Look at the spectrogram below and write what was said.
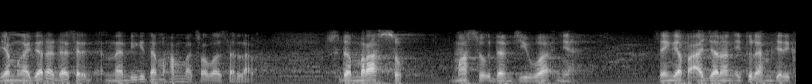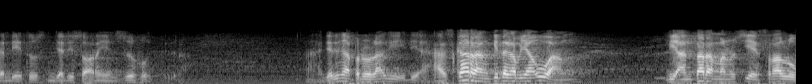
Yang mengajar ada Nabi kita Muhammad SAW. sudah merasuk, masuk dalam jiwanya. Sehingga apa ajaran itulah menjadikan dia itu menjadi seorang yang zuhud. Gitu. Nah, jadi nggak perlu lagi dia. Nah, sekarang kita nggak punya uang. Di antara manusia yang selalu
